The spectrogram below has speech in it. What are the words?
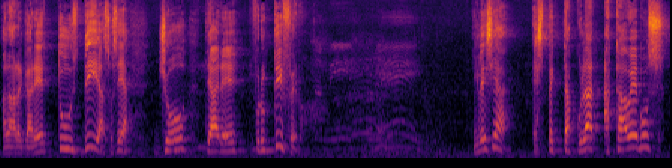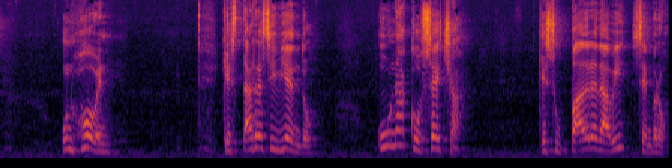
alargaré tus días. O sea, yo te haré fructífero. Iglesia, espectacular. Acá vemos un joven que está recibiendo una cosecha que su padre David sembró.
